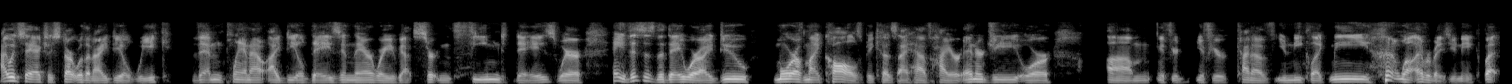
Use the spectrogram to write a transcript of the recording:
I would say actually start with an ideal week, then plan out ideal days in there where you've got certain themed days where, hey, this is the day where I do more of my calls because I have higher energy or um, if you're if you're kind of unique like me, well, everybody's unique, but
